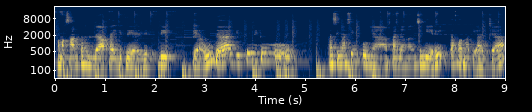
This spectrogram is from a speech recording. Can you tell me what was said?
pemaksaan kehendak kayak gitu ya. Jadi ya udah gitu itu. Masing-masing punya pandangan sendiri kita hormati aja.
